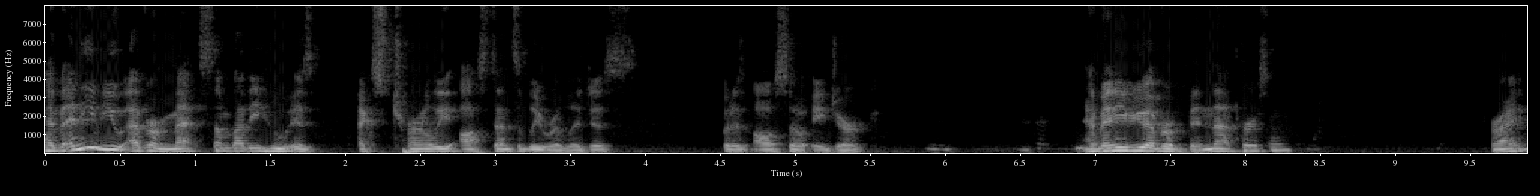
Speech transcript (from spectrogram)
Have any of you ever met somebody who is externally, ostensibly religious, but is also a jerk? Have any of you ever been that person? Right?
